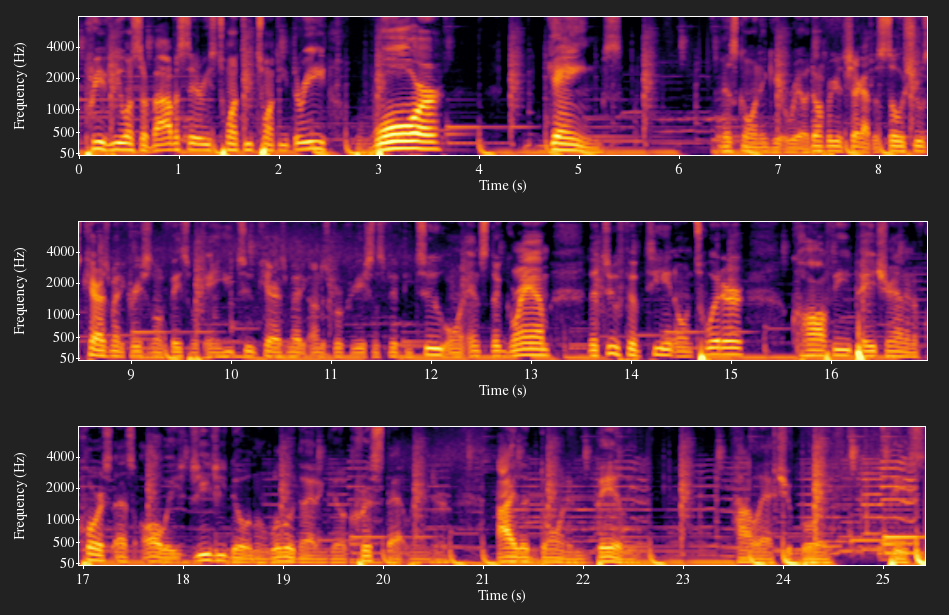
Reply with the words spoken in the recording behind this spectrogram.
previewing Survivor Series 2023 War Games. It's going to get real. Don't forget to check out the socials, Charismatic Creations on Facebook and YouTube, Charismatic underscore Creations 52 on Instagram, the 215 on Twitter, Ko-fi, Patreon, and of course, as always, Gigi Dolan, Willow Nightingale, Kris Statlander, Isla Dawn, and Bayley. Holla at your boy. Peace.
